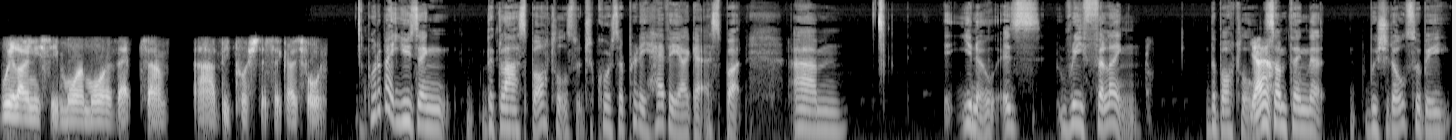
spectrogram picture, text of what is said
we'll only see more and more of that um, uh, be pushed as it goes forward. What about using the glass bottles, which of course are pretty heavy, I guess, but, um, you know, is refilling the bottle yeah. something that we should also be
